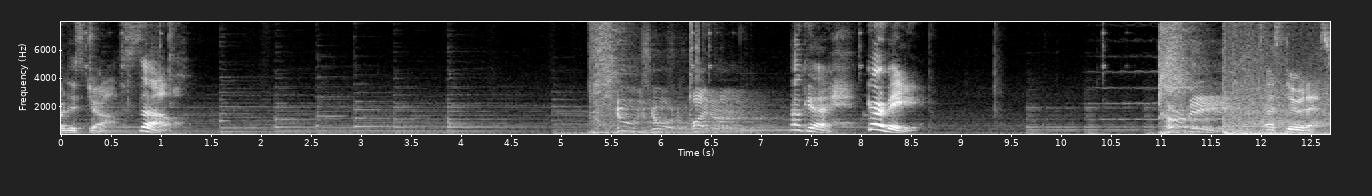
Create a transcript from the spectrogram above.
For this job. So, Choose your fighter. okay, Kirby, Kirby. let's do this.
